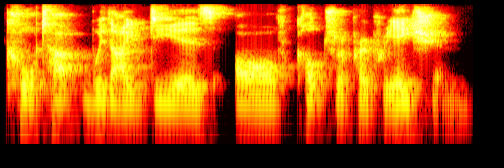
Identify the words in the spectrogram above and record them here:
caught up with ideas of cultural appropriation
